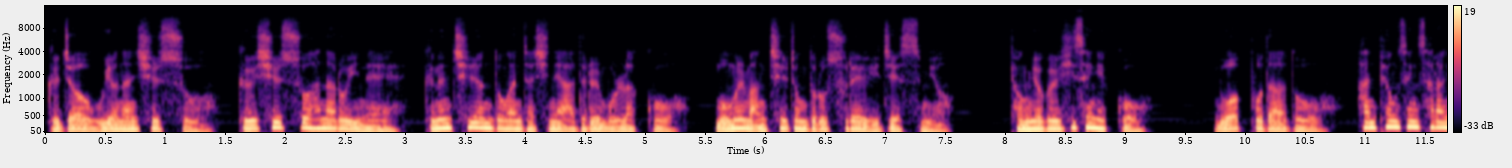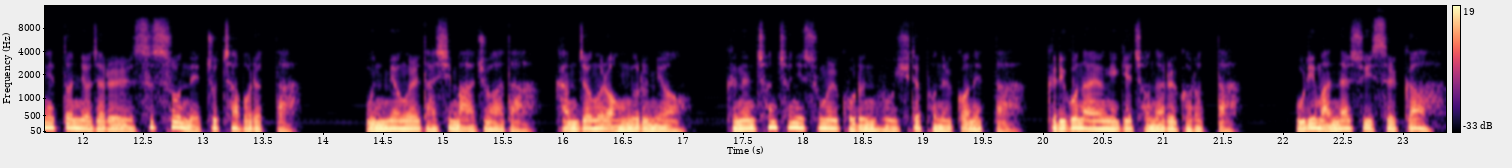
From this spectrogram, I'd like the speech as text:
그저 우연한 실수, 그 실수 하나로 인해 그는 7년 동안 자신의 아들을 몰랐고 몸을 망칠 정도로 술에 의지했으며 경력을 희생했고 무엇보다도 한평생 사랑했던 여자를 스스로 내쫓아 버렸다. 운명을 다시 마주하다 감정을 억누르며 그는 천천히 숨을 고른 후 휴대폰을 꺼냈다. 그리고 나영에게 전화를 걸었다. 우리 만날 수 있을까?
